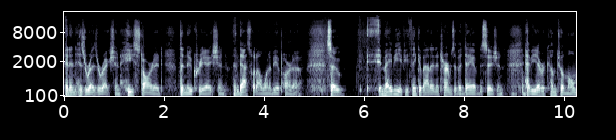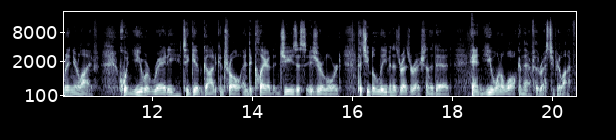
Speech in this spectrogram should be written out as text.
and in his resurrection, he started the new creation. And that's what I want to be a part of. So, it maybe if you think about it in terms of a day of decision, have you ever come to a moment in your life when you were ready to give God control and declare that Jesus is your Lord, that you believe in his resurrection of the dead, and you want to walk in that for the rest of your life?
